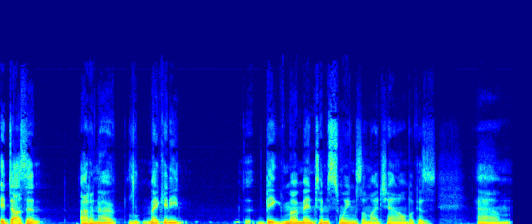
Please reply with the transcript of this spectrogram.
it doesn't I don't know make any big momentum swings on my channel because um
